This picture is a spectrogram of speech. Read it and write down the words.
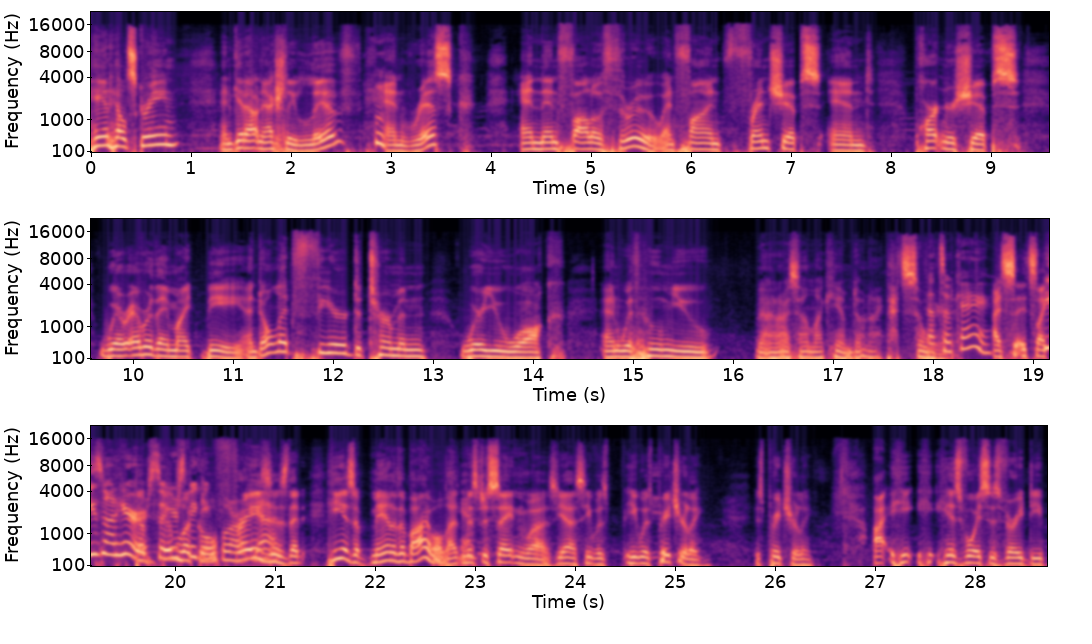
handheld screen and get out and actually live and risk and then follow through and find friendships and partnerships wherever they might be. And don't let fear determine where you walk and with whom you. Man, I sound like him, don't I? That's so That's weird. okay. I it's like He's not here, so you're speaking for him. phrases that he is a man of the Bible. That Yeah. Mr. Satan was. Yes, he was. He was preacherly. He was preacherly. I, he, he his voice is very deep,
